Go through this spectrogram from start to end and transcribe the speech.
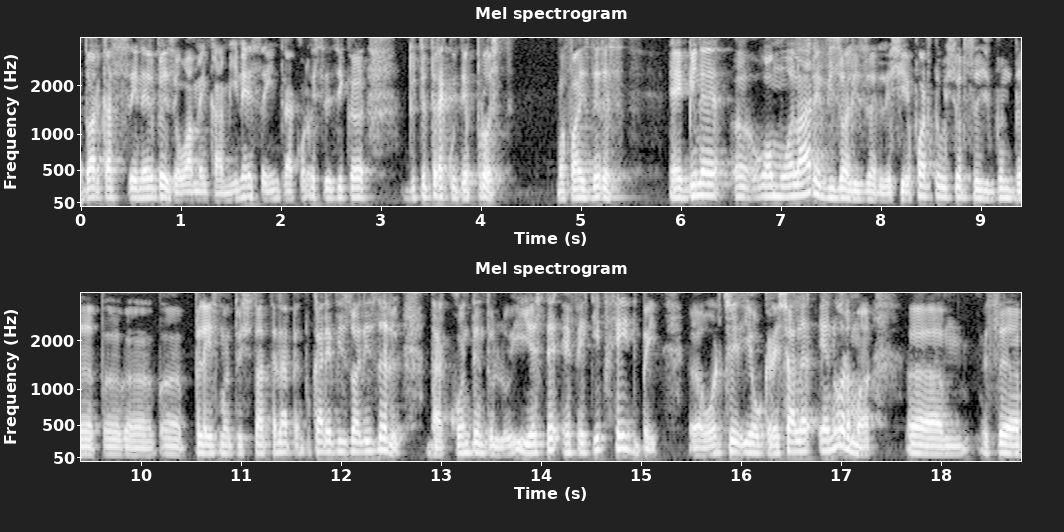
doar ca să se enerveze oameni ca mine, să intre acolo și să zică du-te trecu de prost, mă faci de râs. E bine, ă, omul ăla are vizualizările și e foarte ușor să-și vândă ă, ă, placement-ul și toate alea pentru că are vizualizările. Dar contentul lui este efectiv hate bait. Orice, e o greșeală enormă să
